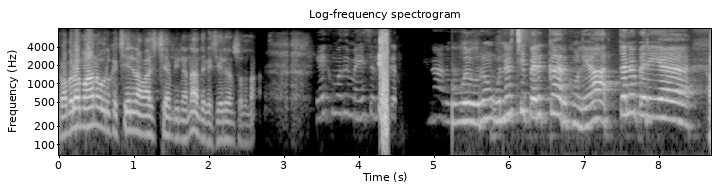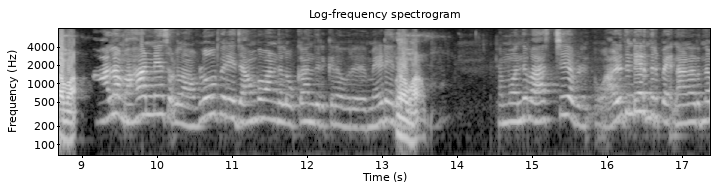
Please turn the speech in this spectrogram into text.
பிரபலமான ஒரு கச்சேரி நான் வாசிச்சேன் அப்படின்னா அந்த கச்சேரி தான் சொல்லலாம். கேட்கும்போது மெய்சிலிருக்க அது ஒரு உணர்ச்சி பெருக்கா இருக்கும் இல்லையா? அத்தனை பெரிய ஆமா. ஆளா மகான்னே சொல்லலாம். அவ்வளோ பெரிய ஜாம்பவான்கள் உட்கார்ந்து இருக்கிற ஒரு மேடையில நம்ம வந்து வாசிச்சு அப்படி அழுதுண்டே இருந்திருப்பேன். நான் இருந்தா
